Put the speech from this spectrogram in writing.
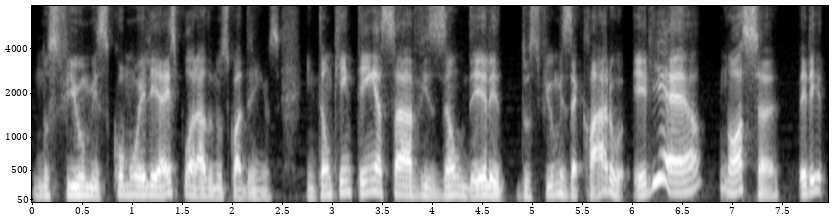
nos filmes como ele é explorado nos quadrinhos. Então, quem tem essa visão dele dos filmes, é claro, ele é. Nossa, ele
